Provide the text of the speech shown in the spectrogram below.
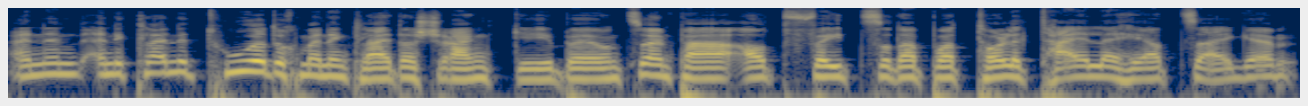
einen, eine kleine Tour durch meinen Kleiderschrank gebe und so ein paar Outfits oder ein paar paar tolle Teile herzeige.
